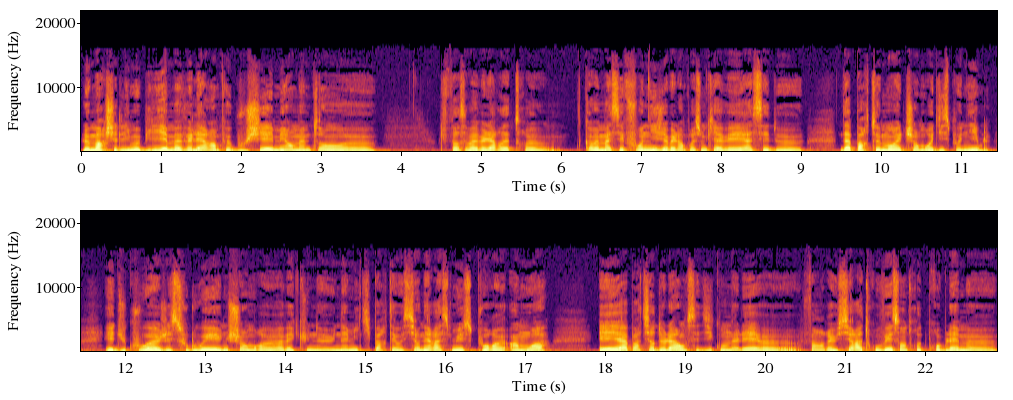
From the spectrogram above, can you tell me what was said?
le marché de l'immobilier m'avait l'air un peu bouché, mais en même temps, enfin, ça m'avait l'air d'être quand même assez fourni. J'avais l'impression qu'il y avait assez de d'appartements et de chambres disponibles. Et du coup, euh, j'ai sous-loué une chambre euh, avec une, une amie qui partait aussi en Erasmus pour euh, un mois. Et à partir de là, on s'est dit qu'on allait enfin, réussir à trouver sans trop de problèmes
